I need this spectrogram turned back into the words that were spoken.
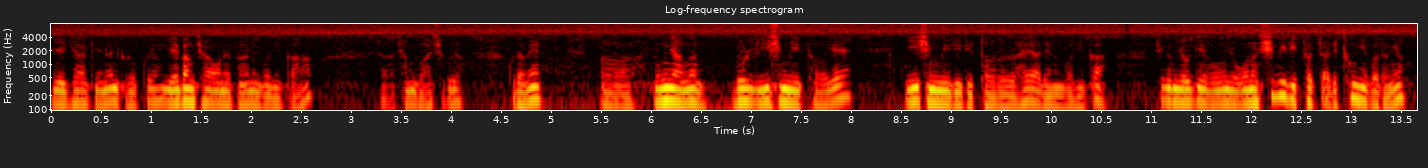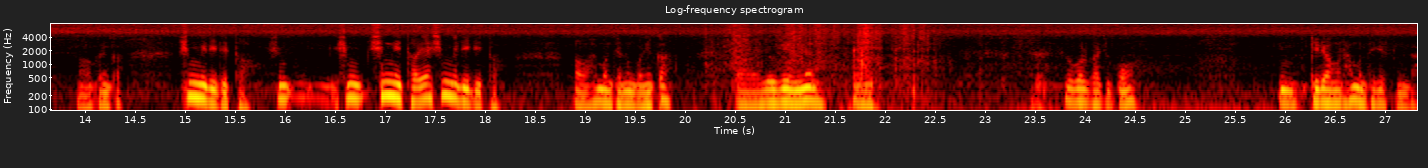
얘기하기에는 그렇고요. 예방 차원에서 하는 거니까 어, 참고하시고요. 그 다음에 어, 용량은 물 20리터에 20ml를 해야 되는 거니까 지금 여기에 보면 요거는 12리터짜리 통이거든요. 어, 그러니까 10ml, 10, 10, 10리터에 10ml 어, 하면 되는 거니까 어, 여기에 있는 어, 요걸 가지고 음, 계량을 하면 되겠습니다.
